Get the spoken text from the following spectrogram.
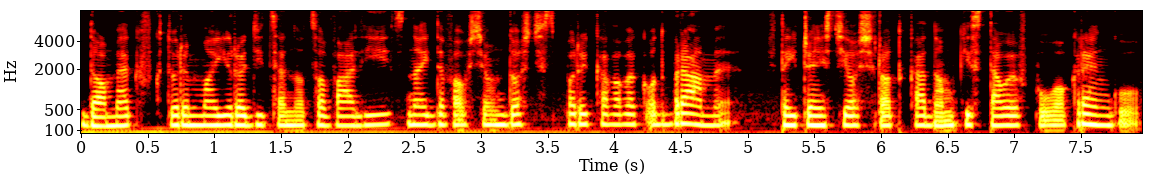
Domek, w którym moi rodzice nocowali, znajdował się dość spory kawałek od bramy. W tej części ośrodka domki stały w półokręgu,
